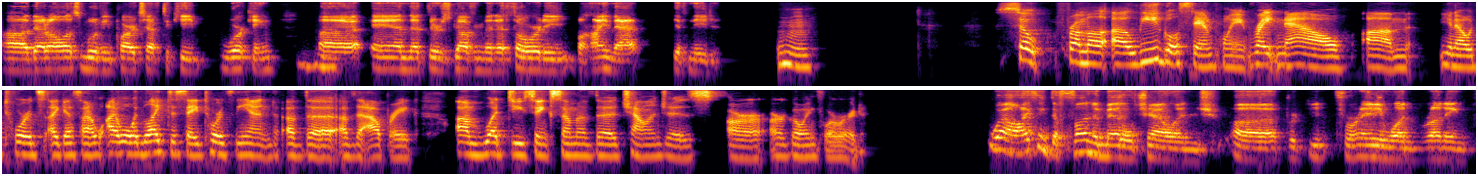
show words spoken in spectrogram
uh, that all its moving parts have to keep working, mm-hmm. and that there's government authority behind that if needed. Mm-hmm. So, from a, a, legal standpoint, right now, um, you know towards i guess I, I would like to say towards the end of the of the outbreak um, what do you think some of the challenges are are going forward? Well i think the fundamental challenge uh, for, for anyone running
